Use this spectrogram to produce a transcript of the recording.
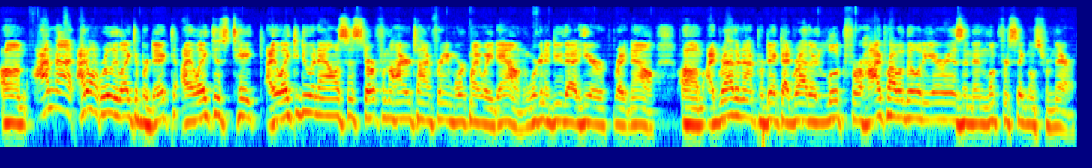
Um, i'm not i don't really like to predict. I like to take i like to do analysis start from the higher time frame work my way down. We're going to do that here right now. Um, i'd rather not predict. I'd rather look for high probability areas and then look for signals from there.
